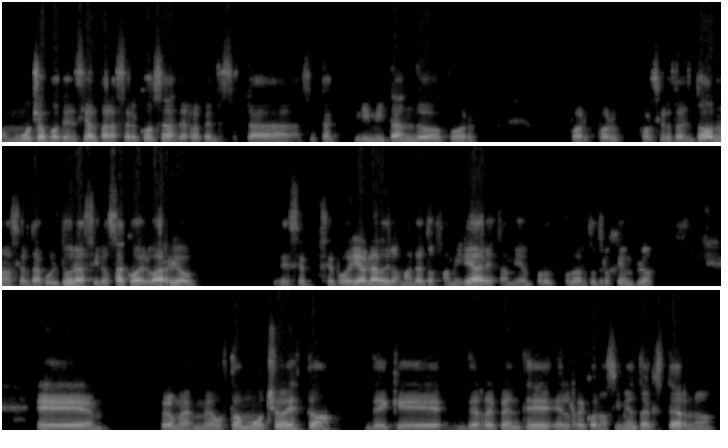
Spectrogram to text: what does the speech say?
mucho potencial para hacer cosas de repente se está, se está limitando por, por, cierto entorno, cierta cultura. Si lo saco del barrio, eh, se, podría hablar de los mandatos familiares también, por, darte otro ejemplo. Eh, pero me, gustó mucho esto de que de repente el reconocimiento externo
